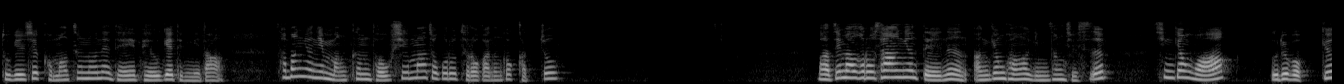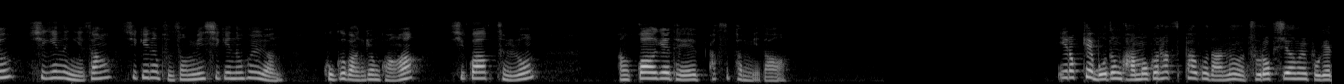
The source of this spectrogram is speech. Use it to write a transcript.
독일식 검황 특론에 대해 배우게 됩니다. 3학년인 만큼 더욱 심화적으로 들어가는 것 같죠? 마지막으로 4학년 때에는 안경광학 임상실습, 신경과학, 의료법규, 시기능 이상, 시기능 분석 및 시기능 훈련, 고급 안경광학, 시과학 특론, 안과학에 대해 학습합니다. 이렇게 모든 과목을 학습하고 난 후 졸업시험을 보게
